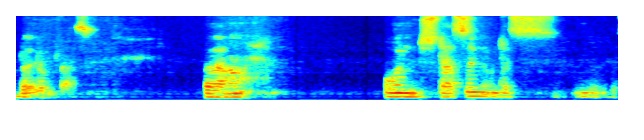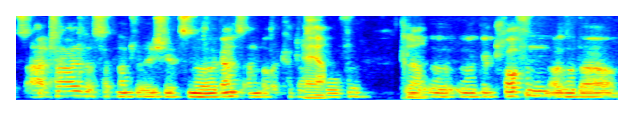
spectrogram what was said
oder irgendwas. Äh, und das sind, und das, das Ahrtal, das hat natürlich jetzt eine ganz andere Katastrophe. Ja, ja. Äh, äh, getroffen. Also da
